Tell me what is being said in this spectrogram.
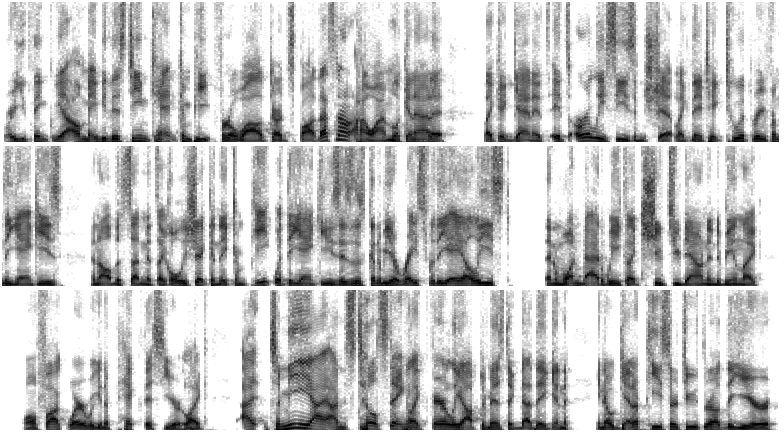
where you think, yeah, oh, maybe this team can't compete for a wild card spot. That's not how I'm looking at it. Like again, it's it's early season shit. Like they take two or three from the Yankees, and all of a sudden it's like, holy shit, can they compete with the Yankees? Is this going to be a race for the AL East? Then one bad week like shoots you down into being like, well, fuck, where are we going to pick this year? Like, I, to me, I, am still staying like fairly optimistic that they can, you know, get a piece or two throughout the year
